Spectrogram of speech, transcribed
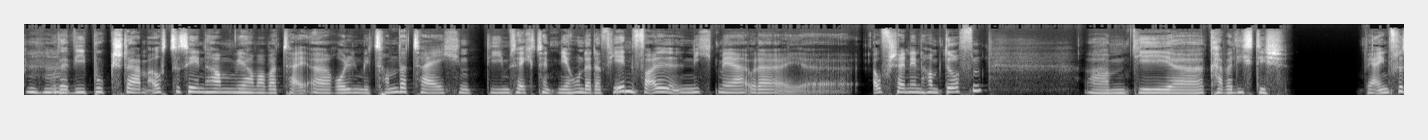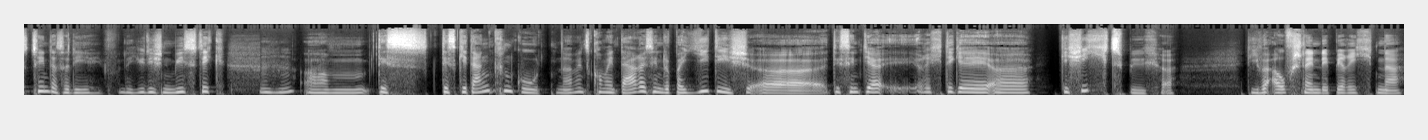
Mhm. Oder wie Buchstaben auszusehen haben. Wir haben aber Ze äh, Rollen mit Sonderzeichen, die im 16. Jahrhundert auf jeden Fall nicht mehr oder äh, aufscheinen haben dürfen, ähm, die äh, kabbalistisch beeinflusst sind, also die von der jüdischen Mystik, mhm. ähm, das, das Gedankengut, ne, wenn es Kommentare sind oder bei Jiddisch, äh, das sind ja richtige äh, Geschichtsbücher, die über Aufstände berichten, ne,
